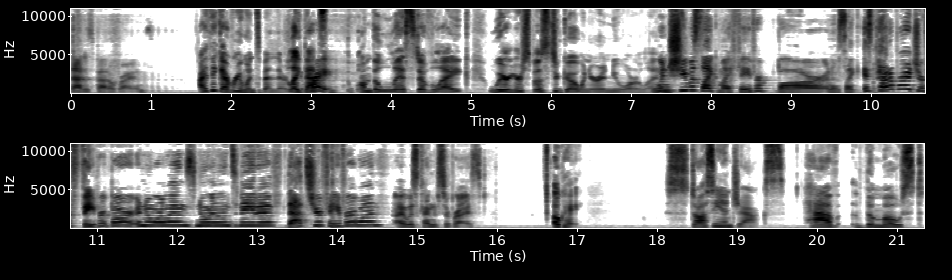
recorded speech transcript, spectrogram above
That is Pat O'Brien's. I think everyone's been there. Like that's Right. on the list of like where you're supposed to go when you're in New Orleans. When she was like my favorite bar, and I was like, "Is Pat O'Brien's your favorite bar in New Orleans? New Orleans native? That's your favorite one?" I was kind of surprised. Okay. Stassi and Jax have the most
